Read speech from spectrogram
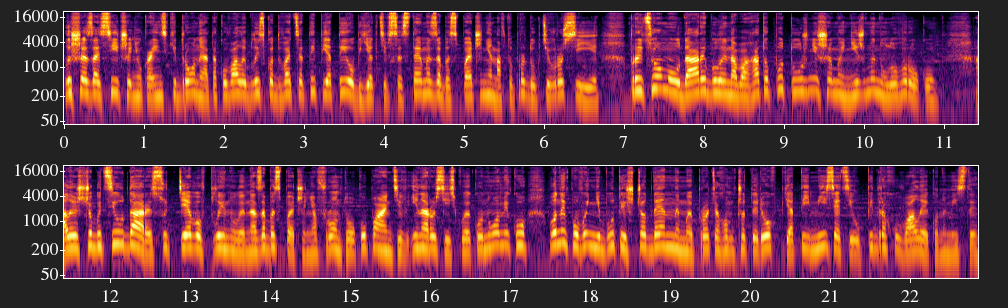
Лише за січень українські дрони атакували близько 25 об'єктів системи забезпечення нафтопродуктів Росії. При цьому удари були набагато потужнішими ніж минулого року. Але щоб ці удари суттєво вплинули на забезпечення фронту окупантів і на російську економіку, вони повинні бути щоденними протягом 4-5 місяців, підрахували економісти.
